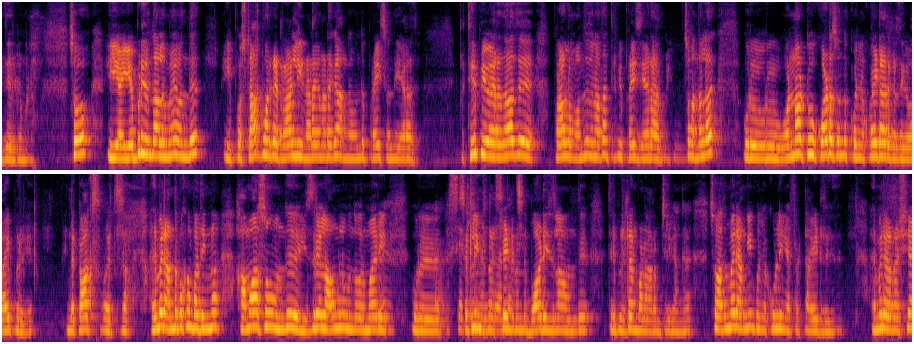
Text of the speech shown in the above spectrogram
இது இருக்குது மேடம் ஸோ எப்படி இருந்தாலுமே வந்து இப்போ ஸ்டாக் மார்க்கெட் ராலி நடக்க நடக்க அங்கே வந்து ப்ரைஸ் வந்து ஏறாது. இப்போ திருப்பி வேறு ஏதாவது ப்ராப்ளம் வந்ததுன்னா தான் திருப்பி ப்ரைஸ் ஏற ஆரம்பிக்கும். ஸோ அதனால் ஒரு ஒரு ஒன் ஆர் டூ குவார்ட்டர்ஸ் வந்து கொஞ்சம் குவைட்டாக இருக்கிறதுக்கு வாய்ப்பு இருக்குது இந்த டாக்ஸ் வச்சு தான் அதே மாதிரி அந்த பக்கம் பார்த்தீங்கன்னா ஹமாஸும் வந்து இஸ்ரேல் அவங்களும் வந்து ஒரு மாதிரி ஒரு செட்டிலிங் ஸ்டேட்டுக்கு வந்து பாடிஸ்லாம் வந்து திருப்பி ரிட்டர்ன் பண்ண ஆரம்பிச்சிருக்காங்க. ஸோ அது மாதிரி அங்கேயும் கொஞ்சம் கூலிங் எஃபெக்ட் ஆகிட்டு இருக்குது. அதே மாதிரி ரஷ்யா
